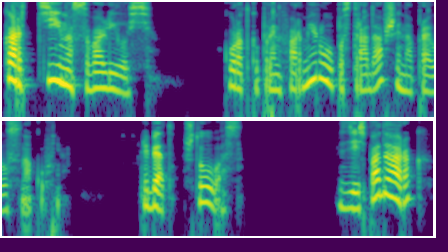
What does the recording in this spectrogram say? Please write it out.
«Картина свалилась!» Коротко проинформировал пострадавший и направился на кухню. «Ребят, что у вас?» «Здесь подарок!»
